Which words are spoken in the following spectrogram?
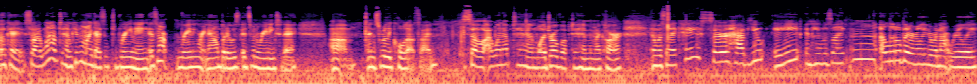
okay. So i went up to him. Keep in mind guys it's raining. It's not raining right now but it was it's been raining today um and it's really cold outside. So i went up to him well i drove up to him in my car and was like hey sir have you ate? And he was like mm, a little bit earlier but not really.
